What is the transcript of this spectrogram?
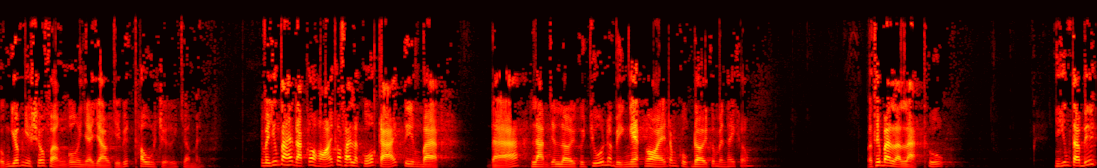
Cũng giống như số phận của người nhà giàu chỉ biết thâu trữ cho mình. Vậy chúng ta hãy đặt câu hỏi, có phải là của cải tiền bạc đã làm cho lời của Chúa nó bị nghẹt ngòi trong cuộc đời của mình hay không? Và thứ ba là lạc thú. Nhưng chúng ta biết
